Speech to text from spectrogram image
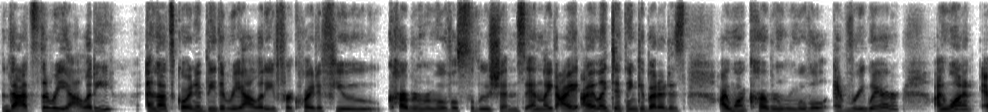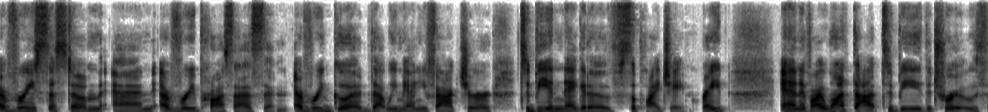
that's the reality and that's going to be the reality for quite a few carbon removal solutions. And like I, I like to think about it as i want carbon removal everywhere. I want every system and every process and every good that we manufacture to be a negative supply chain right? And if i want that to be the truth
